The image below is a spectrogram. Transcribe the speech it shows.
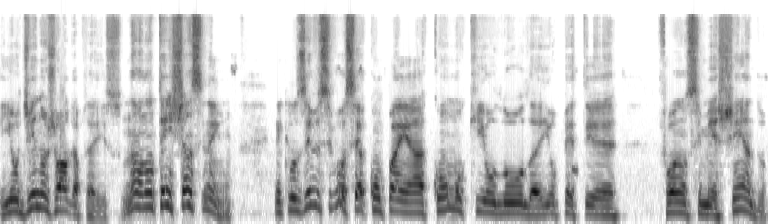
e o Dino joga para isso. Não, não tem chance nenhuma. Inclusive, se você acompanhar como que o Lula e o PT foram se mexendo,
